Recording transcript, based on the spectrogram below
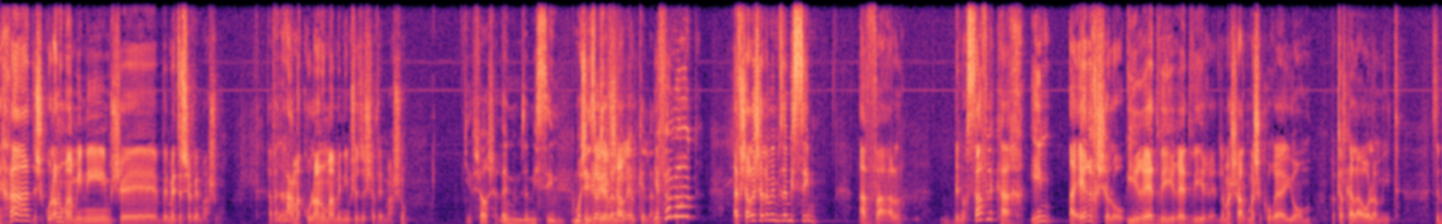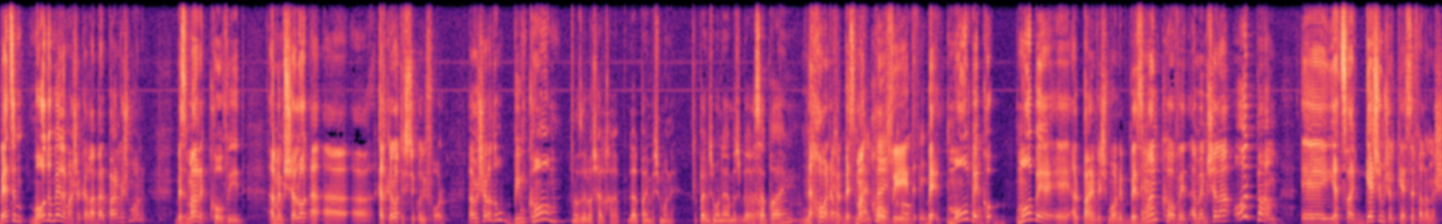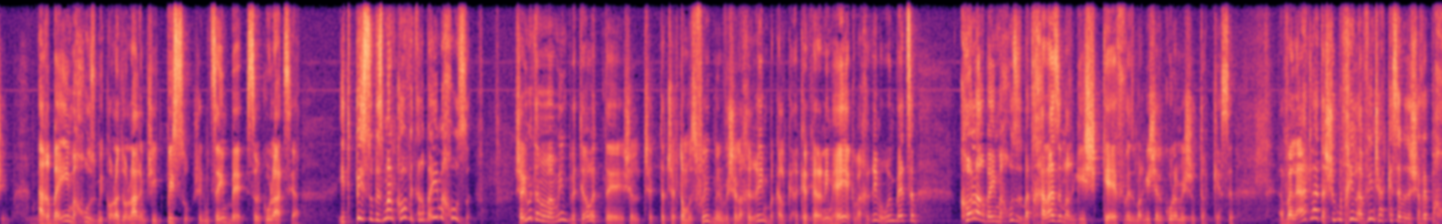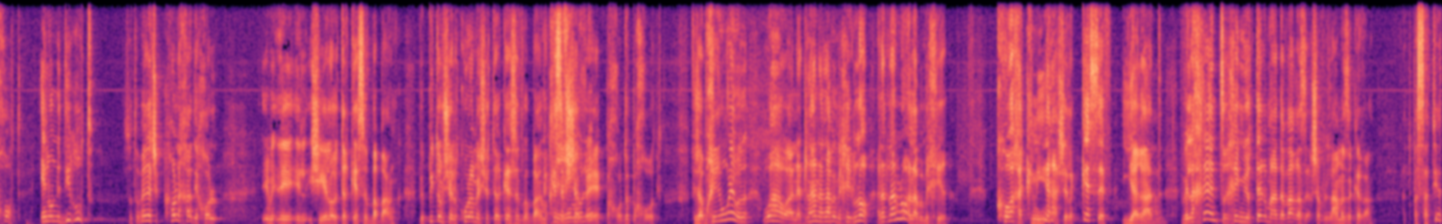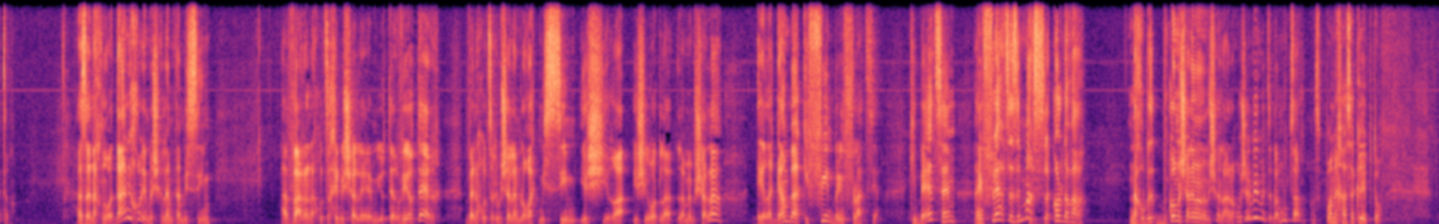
אחד, זה שכולנו מאמינים שבאמת זה שווה משהו. אבל למה כולנו מאמינים שזה שווה משהו? כי אפשר לשלם עם זה מיסים, כמו שהסביר לנו הכלכלן. יפה מאוד, אפשר לשלם עם זה מיסים. אבל, בנוסף לכך, אם הערך שלו ירד וירד וירד, למשל, מה שקורה היום בכלכלה העולמית, זה בעצם מאוד דומה למה שקרה ב-2008. בזמן הקוביד, הממשלות, הכלכלות הפסיקו לפעול, והממשלות אמרו, במקום... לא, זה לא שלך ל-2008. 2008 היה משבר הסאב פריים. נכון, אבל בזמן קוביד, כמו ב-2008, בזמן קוביד, הממשלה עוד פעם אה, יצרה גשם של כסף על אנשים. 40 אחוז מכל הדולרים שהדפיסו, שנמצאים בסירקולציה, הדפיסו בזמן קוביד 40 אחוז. עכשיו, אם אתה מאמין בתיאוריות אה, של, של, של תומאס פרידמן ושל אחרים, הכלכלנים, הייק ואחרים, אומרים בעצם, כל 40 אחוז, בהתחלה זה מרגיש כיף, וזה מרגיש שלכולם יש יותר כסף, אבל לאט לאט השוק מתחיל להבין שהכסף הזה שווה פחות, אין לו נדירות. זאת אומרת שכל אחד יכול, אה, אה, שיהיה לו יותר כסף בבנק, ופתאום שלכולם יש יותר כסף בבנק, הכסף שווה עולים. פחות ופחות, וכשהמחירים עולים, וואו, הנדל"ן עלה במחיר, לא, הנדל"ן לא עלה במחיר. כוח הקנייה של הכסף ירד, ולכן צריכים יותר מהדבר הזה. עכשיו, למה זה קרה? הדפסת יתר. אז אנחנו עדיין יכולים לשלם את המיסים, אבל אנחנו צריכים לשלם יותר ויותר. ואנחנו צריכים לשלם לא רק מיסים ישירה, ישירות לממשלה, אלא גם בעקיפין באינפלציה. כי בעצם האינפלציה זה מס לכל דבר. אנחנו במקום לשלם לממשלה, אנחנו משלמים את זה במוצר. אז פה נכנס הקריפטו.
